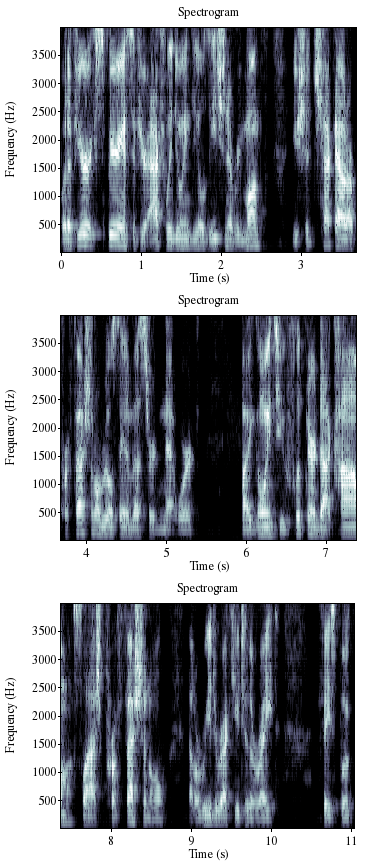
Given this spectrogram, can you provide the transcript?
But if you're experienced, if you're actively doing deals each and every month, you should check out our professional real estate investor network by going to flipnerd.com slash professional. That'll redirect you to the right Facebook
